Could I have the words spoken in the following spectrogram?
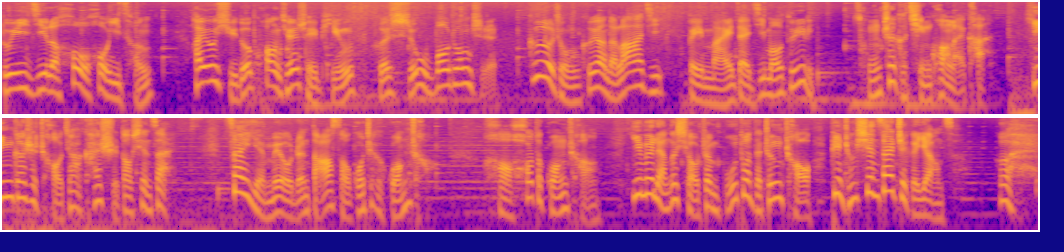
堆积了厚厚一层，还有许多矿泉水瓶和食物包装纸，各种各样的垃圾被埋在鸡毛堆里。从这个情况来看，应该是吵架开始到现在，再也没有人打扫过这个广场。好好的广场，因为两个小镇不断的争吵，变成现在这个样子。唉，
